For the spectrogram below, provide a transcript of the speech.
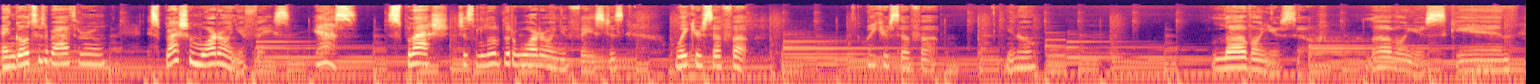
And go to the bathroom and splash some water on your face. Yes, splash just a little bit of water on your face. Just wake yourself up. Wake yourself up. You know? Love on yourself. Love on your skin.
